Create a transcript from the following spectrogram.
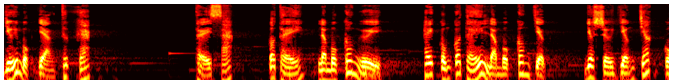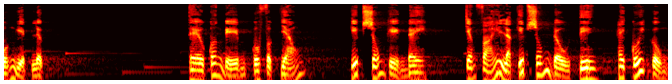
Dưới một dạng thức khác. Thể xác Có thể là một con người, Hay cũng có thể là một con vật do sự dẫn chắc của nghiệp lực. Theo quan điểm của Phật giáo, kiếp sống hiện đây chẳng phải là kiếp sống đầu tiên hay cuối cùng,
